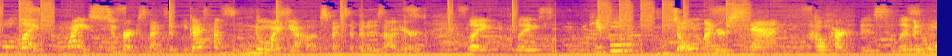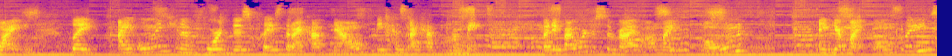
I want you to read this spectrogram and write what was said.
whole life. Hawaii is super expensive. You guys have no idea how expensive it is out here. Like, like, people don't understand how hard it is to live in Hawaii. Like, I only can afford this place that I have now because I have roommates. But if I were to survive on my own and get my own place,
